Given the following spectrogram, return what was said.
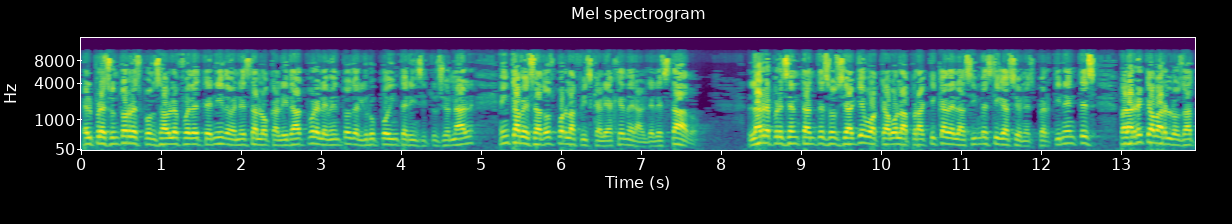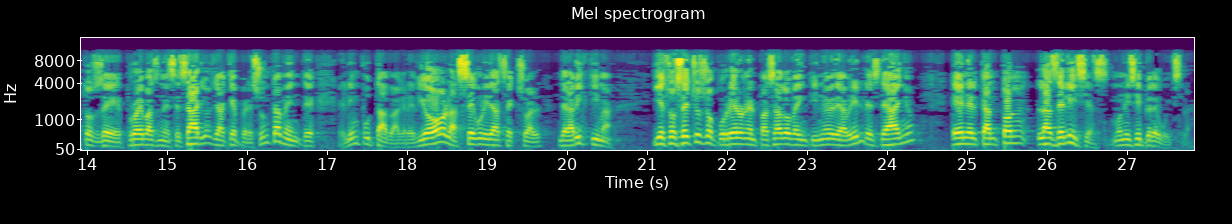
El presunto responsable fue detenido en esta localidad por elementos del grupo interinstitucional encabezados por la Fiscalía General del Estado. La representante social llevó a cabo la práctica de las investigaciones pertinentes para recabar los datos de pruebas necesarios, ya que presuntamente el imputado agredió la seguridad sexual de la víctima. Y estos hechos ocurrieron el pasado 29 de abril de este año en el cantón Las Delicias, municipio de Huixla.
